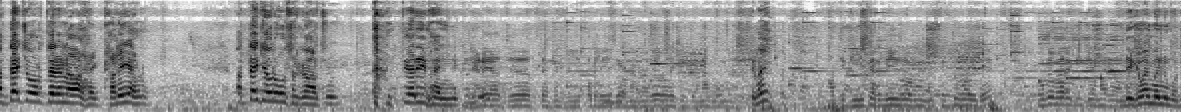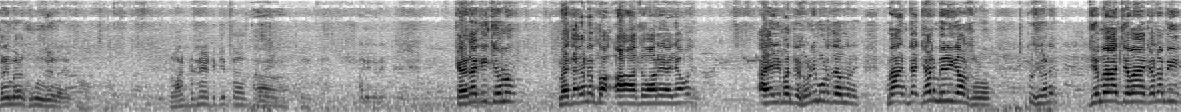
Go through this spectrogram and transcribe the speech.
ਅੱਧੇ ਚੋਰ ਤੇਰੇ ਨਾਲ ਹੈ ਖੜੇ ਆ ਹੁਣ। ਅੱਧੇ ਚੋਰ ਉਹ ਸਰਕਾਰ ਚ ਨੇ। ਤੇਰੀ ਫੈਲ ਨਿਕਲੀ। ਜਿਹੜੇ ਅੱਜ ਤਿੰਨ ਗੀਤ ਰਿਲੀਜ਼ ਹੋਣੇ ਨੇ ਉਹਦੇ ਬਾਰੇ ਕੀ ਕਹਿਣਾ ਚਾਹੁੰਦੇ ਕਿਵੇਂ? ਹੋ ਅੱਜ ਗੀਤ ਰਿਲੀਜ਼ ਹੋਣੇ ਨੇ ਸਿੱਧੂ ਬਾਈ ਦੇ ਉਹਦੇ ਬਾਰੇ ਕੀ ਕਹਿਣਾ ਚਾਹੁੰਦੇ ਦੇਖ ਬਾਈ ਮੈਨੂੰ ਪਤਾ ਨਹੀਂ ਮੇਰਾ ਖੂਨ ਦੇਣਾ ਹੈ ਬਲੱਡ ਡੋਨੇਟ ਕੀਤਾ ਤੁਸੀਂ? ਹਾਂ। ਠੀਕ ਹੈ। ਸਾਡੇ ਘਰੇ ਕਹਿਣਾ ਕੀ ਚਾਹੁੰਦਾ? ਮੈਂ ਤਾਂ ਕਹਿੰਦਾ ਬ- ਆ ਦੁਆਰੇ ਆ ਜਾ ਓਏ। ਇਹੋ ਜਿਹੇ ਬੰਦੇ ਥੋੜੀ ਮੁੜਦੇ ਹੁੰਦੇ ਨੇ। ਮੈਂ ਜ- ਯਾਰ ਮੇਰੀ ਗੱਲ ਸੁਣੋ। ਤੁਸੀਂ ਕਹਿੰਦੇ ਜੇ ਮੈਂ ਅੱਜ ਮੈਂ ਕਹਿੰਦਾ ਵੀ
